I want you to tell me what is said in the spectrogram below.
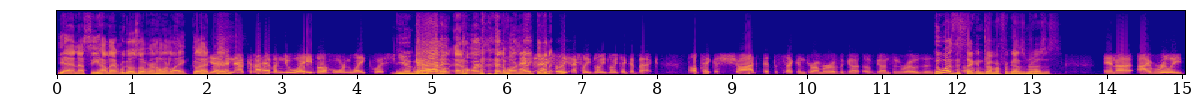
Yeah, now see how that goes over in Horn Lake. Go ahead, Yeah, Gary. and now could I have a Nueva Horn Lake question? You At got Horn, it. At Horn, at Horn Lake, they're actually, gonna, actually, actually, let me let me take that back. I'll take a shot at the second drummer of the gun, of Guns N' Roses. Who was the second drummer for Guns N' Roses? And uh, I really,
